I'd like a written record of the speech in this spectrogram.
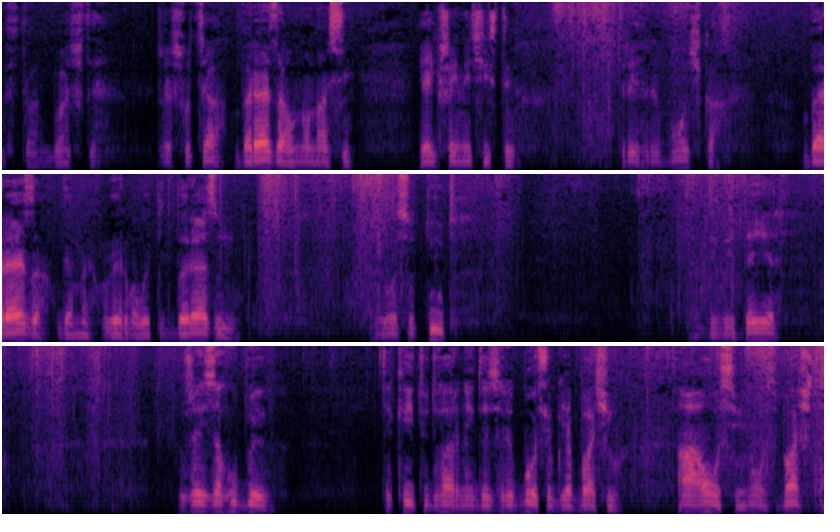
Ось так, бачите. Вже ж оця береза, воно наші, я їх ще й не чистив. Три грибочка. Береза, де ми вирвали під березою. І ось отут. Диви, де я вже й загубив. Такий тут гарний десь грибочок я бачив. А, ось він, ось, бачите.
